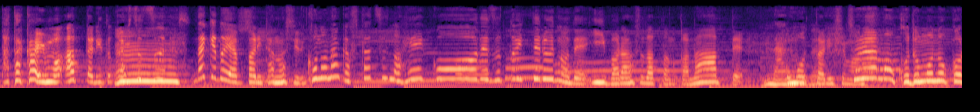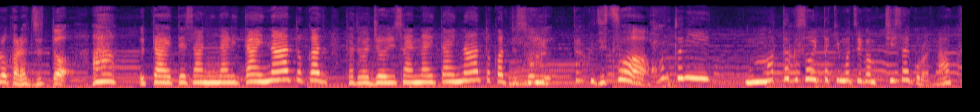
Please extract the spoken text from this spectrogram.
戦いもあったりとかしうん。つつだけどやっぱり楽しい。このなんか2つの並行でずっと言ってるのでいいバランスだったのかなって思ったりします。それはもう子供の頃からずっとあ歌い手さんになりたいなとか例えば女優さんになりたいなとかってそういう、全く実は本当に全くそういった気持ちが小さい頃はなく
